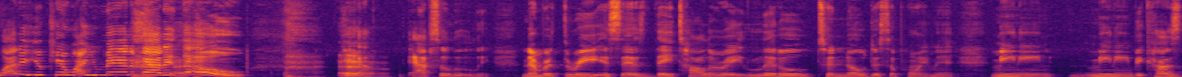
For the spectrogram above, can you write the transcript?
why do you care? Why you mad about it? No. Yeah, absolutely. Number three, it says they tolerate little to no disappointment, meaning meaning because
